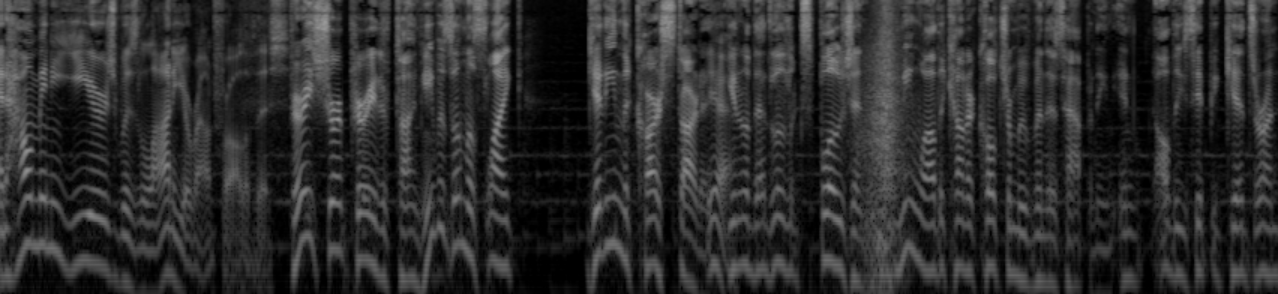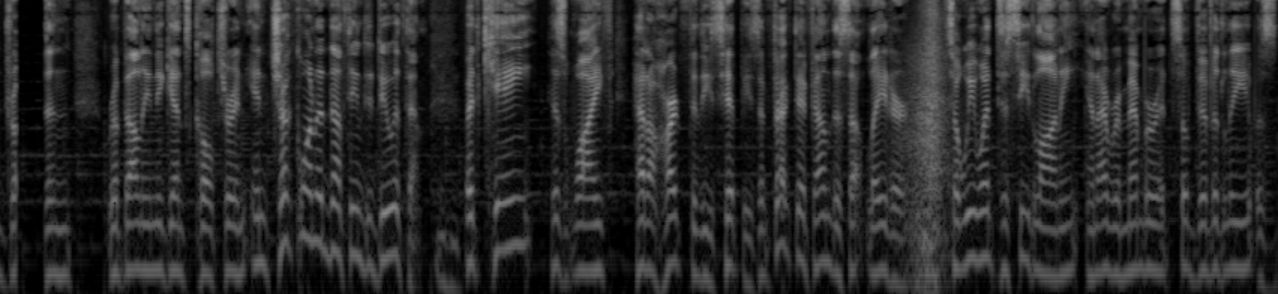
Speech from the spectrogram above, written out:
And how many years was Lonnie around for all of this? Very short period of time. He was almost like getting the car started. Yeah. You know, that little explosion. Meanwhile, the counterculture movement is happening, and all these hippie kids are on drugs and rebelling against culture. And, and Chuck wanted nothing to do with them. Mm-hmm. But Kay, his wife, had a heart for these hippies. In fact, I found this out later. So we went to see Lonnie, and I remember it so vividly. It was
